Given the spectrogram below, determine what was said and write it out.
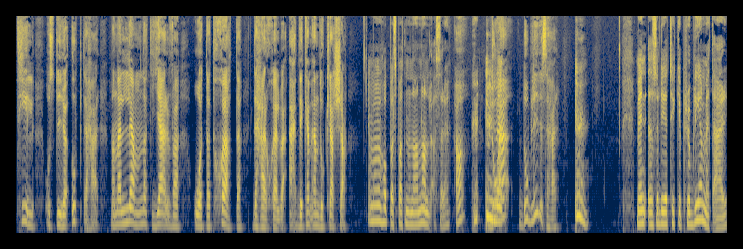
till och styra upp det här? Man har lämnat Järva åt att sköta det här själva. Äh, det kan ändå krascha. Man hoppas på att någon annan löser det. Ja, då, är, då blir det så här. Men alltså det jag tycker problemet är,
